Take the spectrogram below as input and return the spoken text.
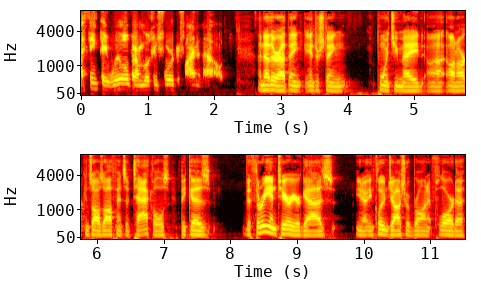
I think they will, but I'm looking forward to finding out. Another, I think, interesting point you made uh, on Arkansas's offensive tackles because the three interior guys you know, including Joshua Braun at Florida,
